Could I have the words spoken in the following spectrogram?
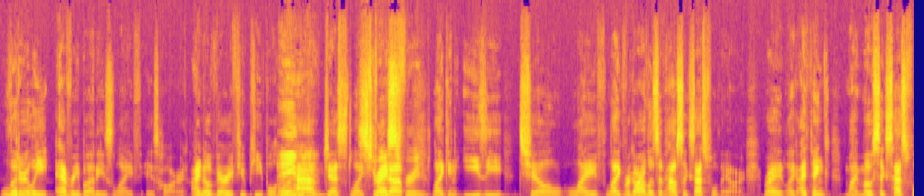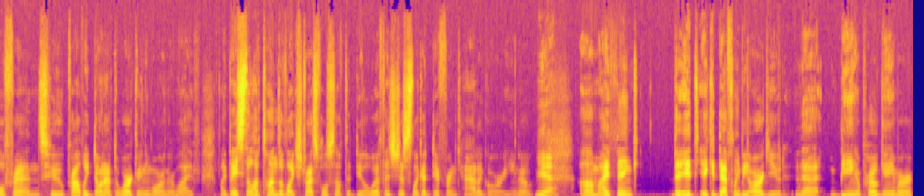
Literally everybody's life is hard. I know very few people who Amen. have just like straight up like an easy, chill life. Like regardless of how successful they are, right? Like I think my most successful friends who probably don't have to work anymore in their life, like they still have tons of like stressful stuff to deal with. It's just like a different category, you know? Yeah. Um, I think it, it could definitely be argued that being a pro gamer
